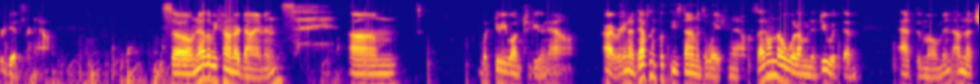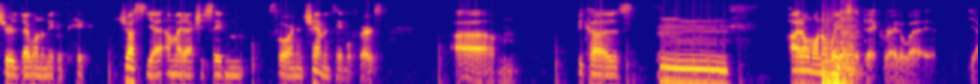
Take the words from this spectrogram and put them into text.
We're good for now. So now that we found our diamonds, um, what do we want to do now? Alright, we're going to definitely put these diamonds away for now, because I don't know what I'm going to do with them at the moment. I'm not sure that I want to make a pick just yet. I might actually save them for an enchantment table first. Um, because mm, I don't want to waste a pick right away. Yeah,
